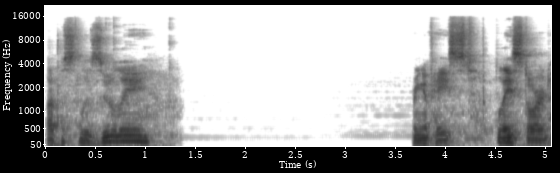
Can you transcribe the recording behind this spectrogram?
Lapis Lazuli. Ring of Haste. Blaze Stored.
